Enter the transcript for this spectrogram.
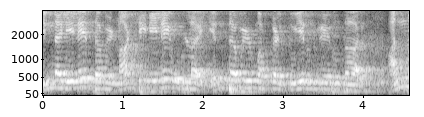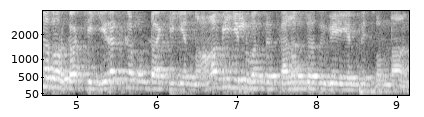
இன்னலிலே தமிழ் நாட்டினிலே உள்ள என் தமிழ் மக்கள் துயர்ந்திருந்தார். அன்னதோர் காட்சி இரக்கம் உண்டாக்கி என் ஆவியில் வந்து கலந்ததுவே என்று சொன்னான்.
